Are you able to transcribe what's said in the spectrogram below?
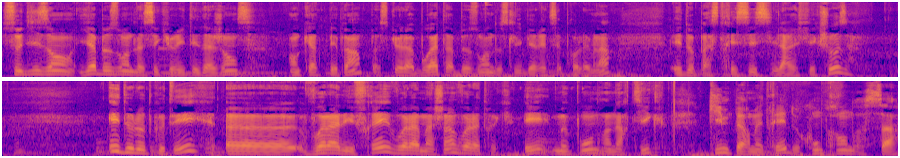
se disant il y a besoin de la sécurité d'agence en cas de pépin, parce que la boîte a besoin de se libérer de ces problèmes-là, et de ne pas stresser s'il arrive quelque chose, et de l'autre côté, euh, voilà les frais, voilà machin, voilà truc. Et me pondre un article qui me permettrait de comprendre ça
